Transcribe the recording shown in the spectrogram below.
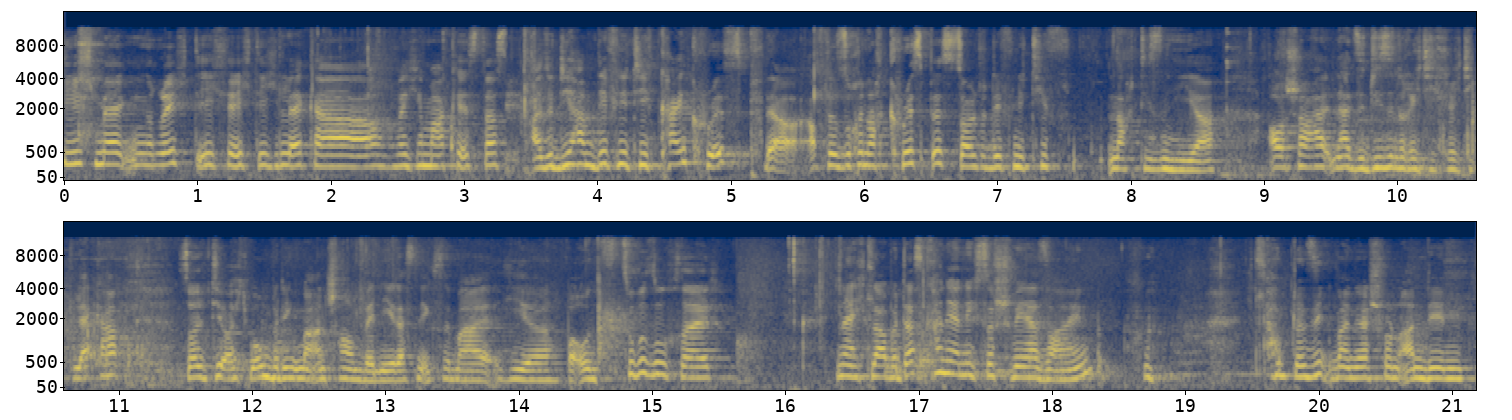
Die schmecken richtig, richtig lecker. Welche Marke ist das? Also die haben definitiv kein Crisp. Wer auf der Suche nach Crisp ist, sollte definitiv nach diesen hier Ausschau halten. Also die sind richtig, richtig lecker. Solltet ihr euch unbedingt mal anschauen, wenn ihr das nächste Mal hier bei uns zu Besuch seid. Na, ich glaube, das kann ja nicht so schwer sein. Ich glaube, da sieht man ja schon an den,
